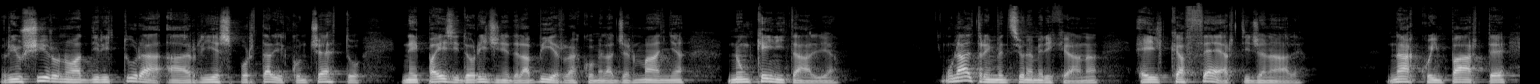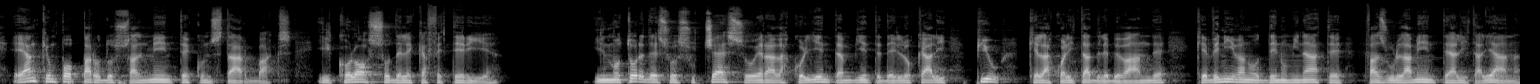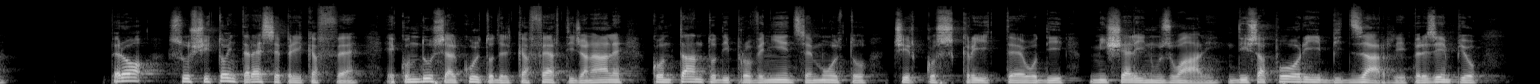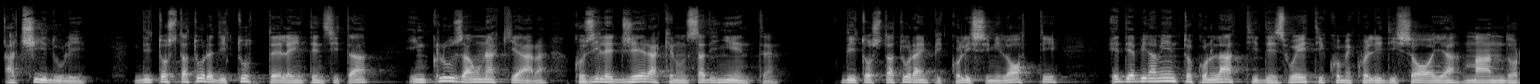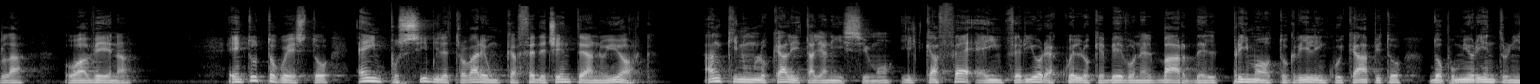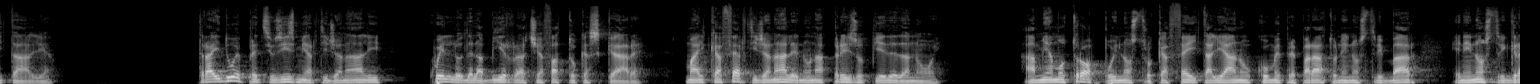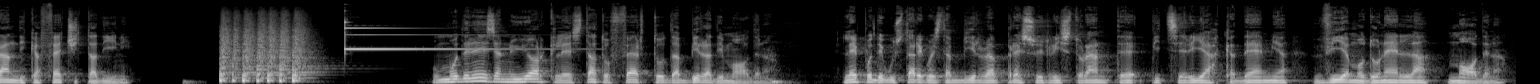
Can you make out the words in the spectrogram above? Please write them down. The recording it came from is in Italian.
Riuscirono addirittura a riesportare il concetto nei paesi d'origine della birra come la Germania, nonché in Italia. Un'altra invenzione americana è il caffè artigianale. Nacque in parte e anche un po' paradossalmente con Starbucks, il colosso delle caffetterie. Il motore del suo successo era l'accogliente ambiente dei locali più che la qualità delle bevande, che venivano denominate fasullamente all'italiana. Però suscitò interesse per il caffè e condusse al culto del caffè artigianale con tanto di provenienze molto circoscritte o di miscele inusuali, di sapori bizzarri, per esempio aciduli, di tostature di tutte le intensità, inclusa una chiara, così leggera che non sa di niente, di tostatura in piccolissimi lotti e di abbinamento con latti desueti come quelli di soia, mandorla, o avena. E in tutto questo è impossibile trovare un caffè decente a New York. Anche in un locale italianissimo il caffè è inferiore a quello che bevo nel bar del primo autogrill in cui capito dopo mio rientro in Italia. Tra i due preziosismi artigianali, quello della birra ci ha fatto cascare, ma il caffè artigianale non ha preso piede da noi. Amiamo troppo il nostro caffè italiano come preparato nei nostri bar e nei nostri grandi caffè cittadini. Un modenese a New York le è stato offerto da Birra di Modena. Lei può degustare questa birra presso il ristorante Pizzeria Accademia, via Modonella, Modena.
